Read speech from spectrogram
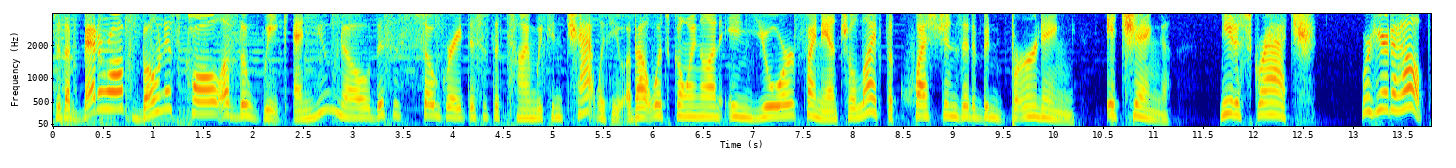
to the Better Off bonus call of the week. And you know, this is so great. This is the time we can chat with you about what's going on in your financial life, the questions that have been burning, itching, need a scratch. We're here to help.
